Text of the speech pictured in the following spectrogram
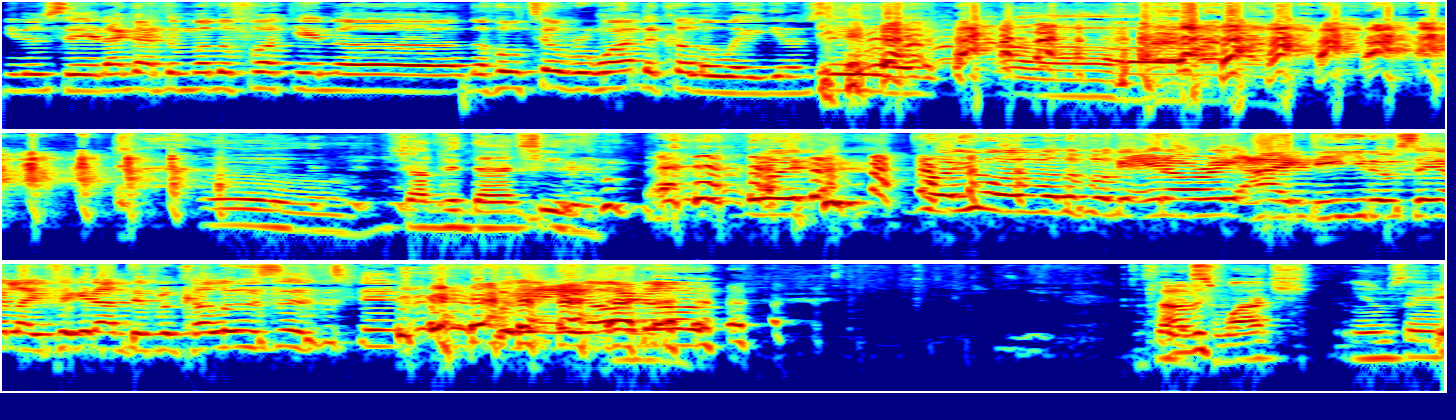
You know what I'm saying? I got the motherfucking uh the Hotel Rwanda colorway, you know what I'm saying? Like, Mm. Shout out to Don Cheadle. bro, bro, you want motherfucking NRA ID, you know what I'm saying? Like picking out different colors and shit for your AR dog. It's like I a was- swatch. You know what I'm saying?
